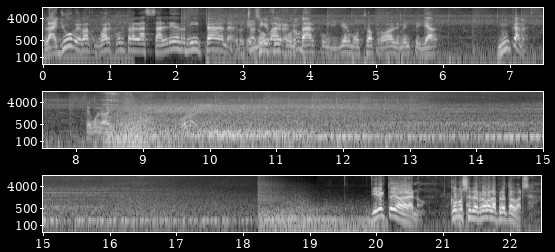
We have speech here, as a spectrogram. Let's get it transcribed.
la Juve va a jugar contra la Salernitana, Pero que no va fuera, a ¿no? contar con Guillermo Ochoa probablemente ya nunca más, según la Directo y al grano. ¿Cómo se le roba la pelota al Barça?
